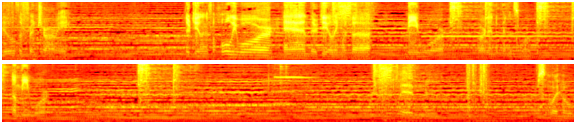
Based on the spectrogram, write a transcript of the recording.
Kill the French army. They're dealing with a holy war, and they're dealing with a me war, an independence war. A me war. Win. So I hope.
